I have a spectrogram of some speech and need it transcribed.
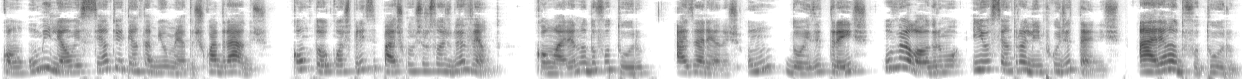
Com 1 milhão e 180 mil metros quadrados, contou com as principais construções do evento, como a Arena do Futuro, as arenas 1, 2 e 3, o Velódromo e o Centro Olímpico de Tênis. A Arena do Futuro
